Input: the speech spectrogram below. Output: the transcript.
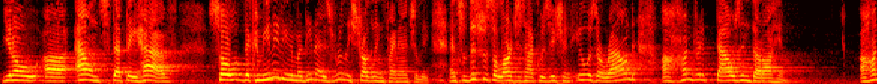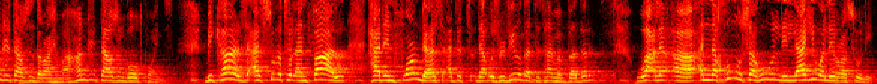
you know, uh, ounce that they have. So the community in Medina is really struggling financially. And so this was the largest acquisition. It was around a hundred thousand darahim. A hundred thousand dirham, a hundred thousand gold coins. Because as Surah Al-Anfal had informed us, at the, that was revealed at the time of Badr, أَنَّ خُمُسَهُ لِلَّهِ وَلِلرَّسُولِ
